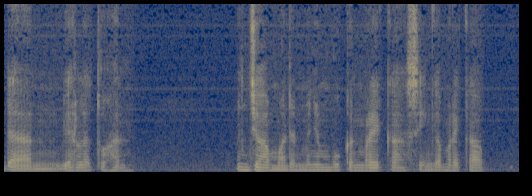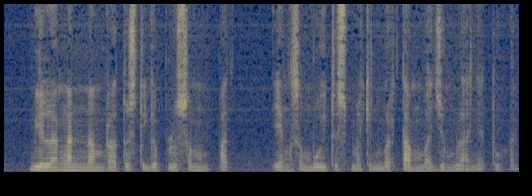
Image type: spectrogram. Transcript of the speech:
dan biarlah Tuhan menjama dan menyembuhkan mereka sehingga mereka bilangan 634 yang sembuh itu semakin bertambah jumlahnya Tuhan.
